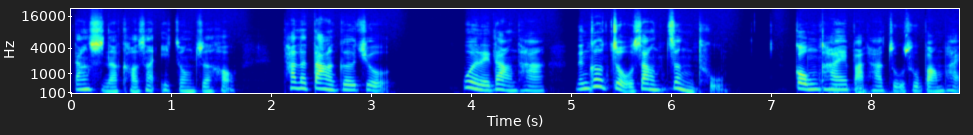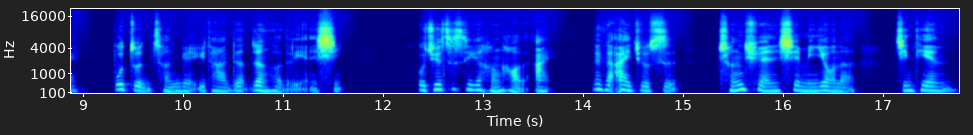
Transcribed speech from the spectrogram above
当时呢考上一中之后，他的大哥就为了让他能够走上正途，公开把他逐出帮派，不准成员与他的任何的联系。我觉得这是一个很好的爱，那个爱就是成全谢明佑呢。今天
